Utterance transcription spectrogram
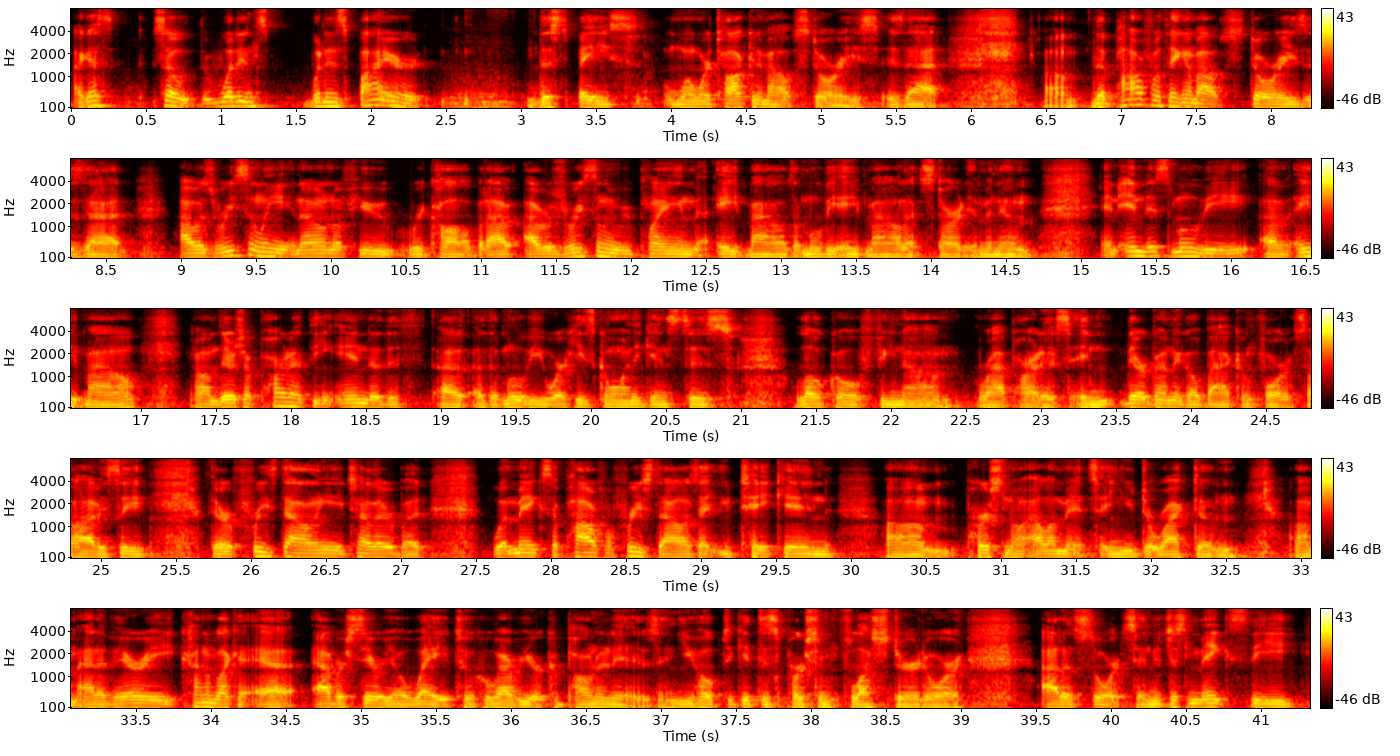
I guess so. What ins- what inspired the space when we're talking about stories is that um, the powerful thing about stories is that I was recently, and I don't know if you recall, but I, I was recently replaying the Eight Mile, the movie Eight Mile that starred Eminem, and in this movie of Eight Mile, um, there's a part at the end of the uh, of the movie where he's going against his local phenom rap artist, and they're going to go back and forth. So obviously, they're freestyling each other, but what makes a powerful freestyle is that you take in um, personal elements and you direct them Um, at a very kind of like a adversarial way to whoever your component is, and you hope to get this person flustered or out of sorts, and it just makes the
